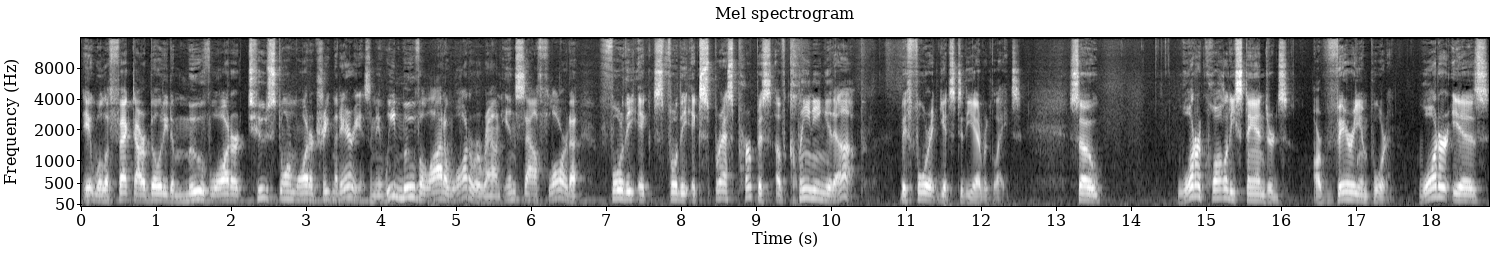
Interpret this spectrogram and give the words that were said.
It will affect our ability to move water to stormwater treatment areas. I mean, we move a lot of water around in South Florida for the ex- for the express purpose of cleaning it up before it gets to the Everglades. So, water quality standards are very important. Water is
